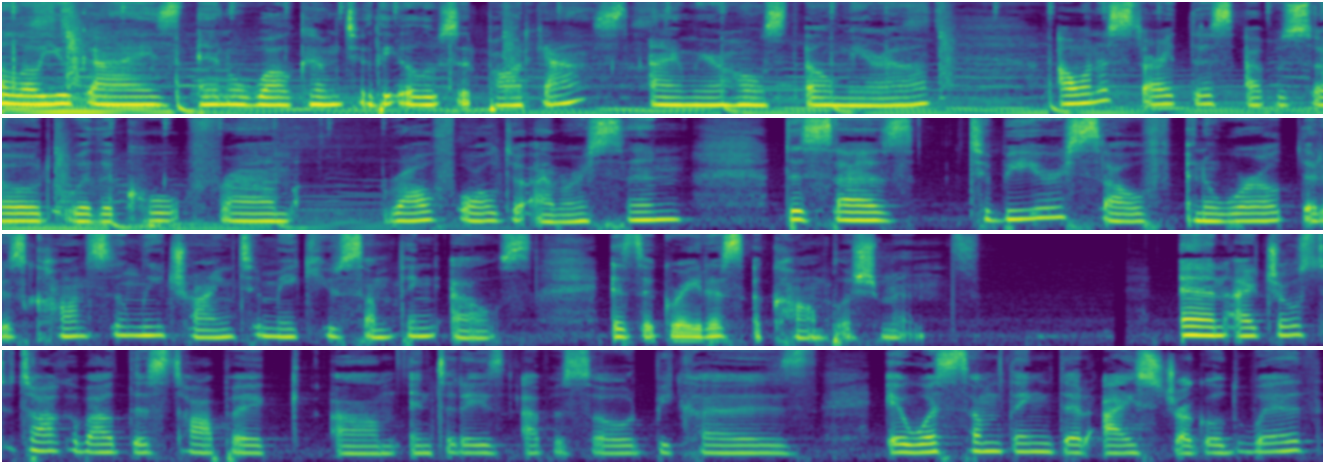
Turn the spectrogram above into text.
Hello, you guys, and welcome to the Elucid Podcast. I'm your host, Elmira. I want to start this episode with a quote from Ralph Waldo Emerson that says, To be yourself in a world that is constantly trying to make you something else is the greatest accomplishment. And I chose to talk about this topic um, in today's episode because it was something that I struggled with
